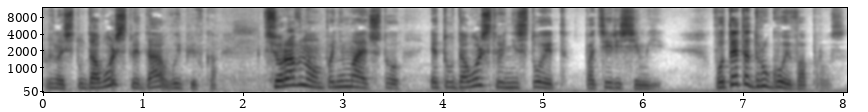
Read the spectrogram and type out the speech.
приносит удовольствие, да, выпивка, все равно он понимает, что это удовольствие не стоит потери семьи. Вот это другой вопрос.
